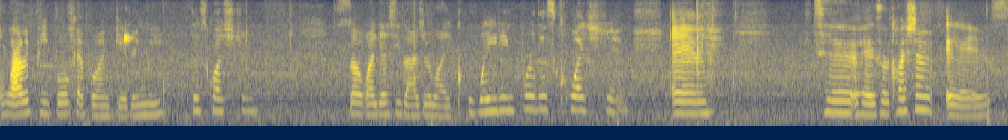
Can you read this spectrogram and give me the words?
a lot of people kept on giving me this question. So I guess you guys are like waiting for this question. And to, okay, so the question is,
